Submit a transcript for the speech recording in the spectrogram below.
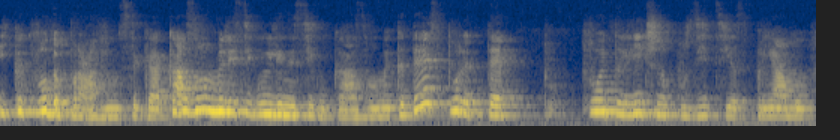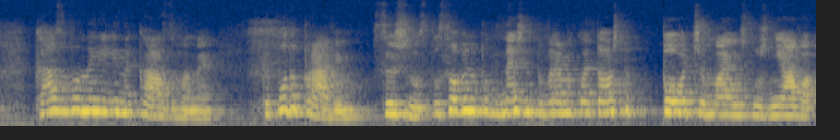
И какво да правим сега? Казваме ли си го или не си го казваме? Къде е според теб твоята лична позиция спрямо казване или наказване? Какво да правим всъщност? Особено по днешното време, което още повече май осложнява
